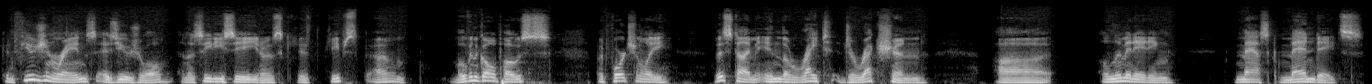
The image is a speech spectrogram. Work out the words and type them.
confusion reigns as usual, and the CDC, you know, keeps um, moving the goalposts, but fortunately, this time in the right direction, uh, eliminating mask mandates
